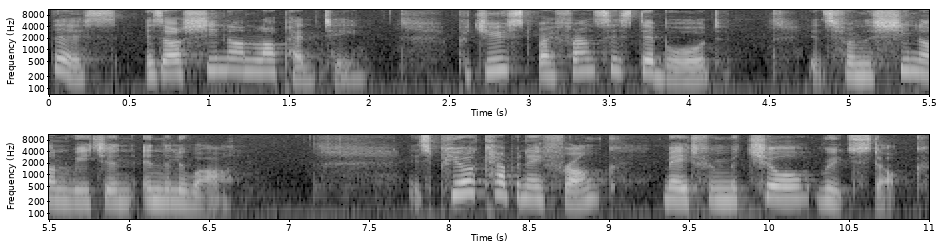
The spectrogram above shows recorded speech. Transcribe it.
This is our Chinon l'Arpenty, produced by Francis Desbourdes. It's from the Chinon region in the Loire. It's pure Cabernet Franc made from mature rootstock.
